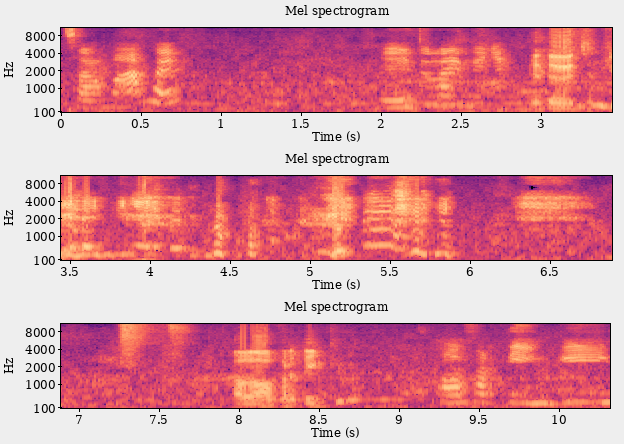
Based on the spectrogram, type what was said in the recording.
sama apa ya? Ya itulah intinya. itu Ya insecure. intinya itu. Kalau overthinking Overthinking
